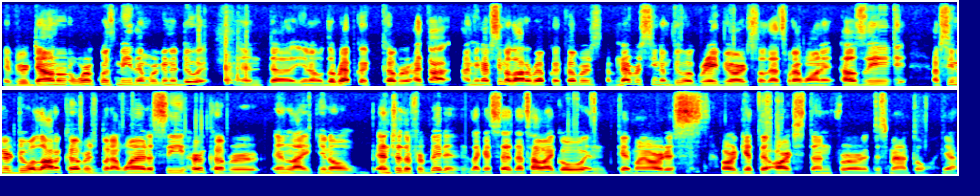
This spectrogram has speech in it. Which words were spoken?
If you're down to work with me, then we're going to do it. And, uh, you know, the Repka cover, I thought, I mean, I've seen a lot of Repka covers. I've never seen them do a graveyard, so that's what I wanted. Halsey I've seen her do a lot of covers, but I wanted to see her cover and like you know enter the forbidden. Like I said, that's how I go and get my artists or get the arts done for Dismantle. Yeah.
